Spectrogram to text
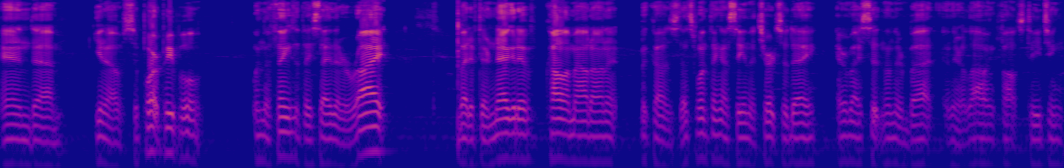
And, um, you know, support people when the things that they say that are right. But if they're negative, call them out on it because that's one thing I see in the church today. Everybody's sitting on their butt and they're allowing false teaching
